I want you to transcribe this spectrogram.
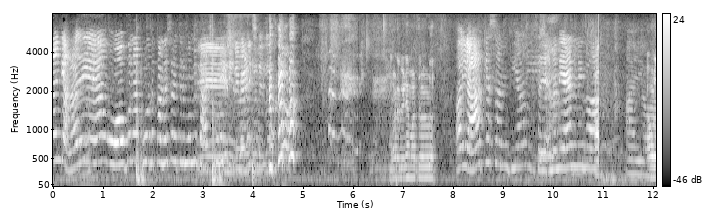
ನಂಗೆ ಅಯ್ಯ, ಹೋಗು ನಾ ಕೂದ್ಲು ಕಳಿಸ್ ಐತ್ರಿ ಮಮ್ಮಿ ನೋಡಿ ವಿಡಿಯೋ ಮಾಡ್ತಾಳೆ ಯಾಕೆ ಸಂಧ್ಯಾ? ನಾನು ಹೇಳಿಲ್ಲ ನೀನು ಅವಳು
